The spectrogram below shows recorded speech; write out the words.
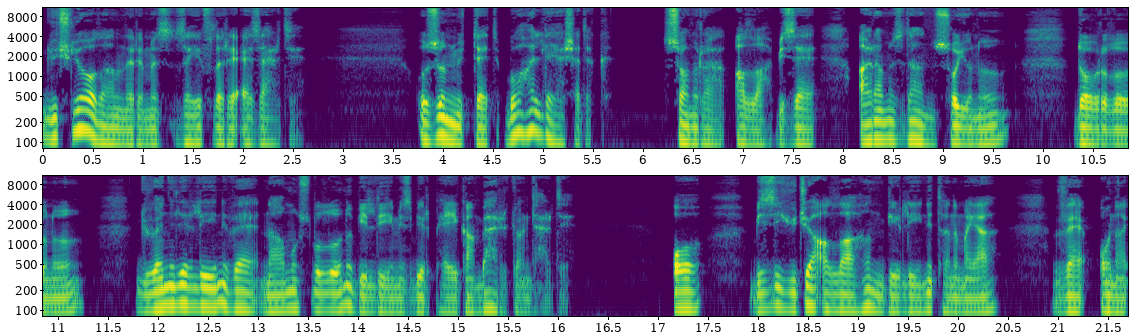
Güçlü olanlarımız zayıfları ezerdi. Uzun müddet bu halde yaşadık. Sonra Allah bize aramızdan soyunu, doğruluğunu, güvenilirliğini ve namusluluğunu bildiğimiz bir peygamber gönderdi. O, bizi Yüce Allah'ın birliğini tanımaya ve O'na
